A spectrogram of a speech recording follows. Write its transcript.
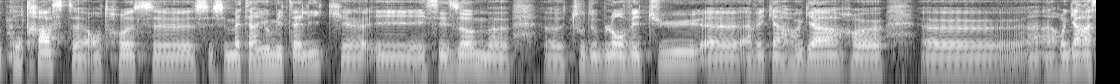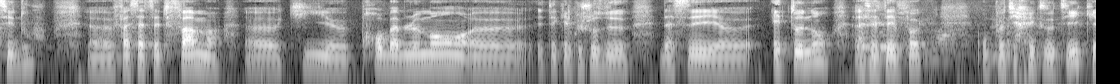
contraste entre ce, matériau métallique et, ces hommes tout de blanc vêtus avec un regard, un, regard assez doux face à cette femme qui probablement était quelque chose d'assez assez euh, étonnant à cette époque. On peut dire exotique,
